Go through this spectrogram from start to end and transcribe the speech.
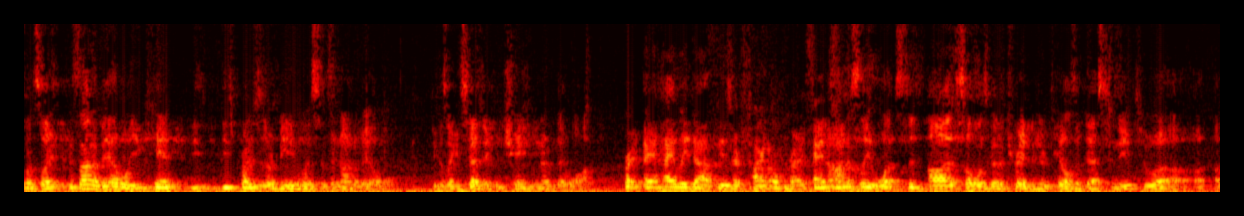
So it's like, if it's not available, you can't, you, these prices are meaningless if they're not available. Because like I said, they can change whenever they want. Right. I highly doubt these are final prices. And honestly, what's the odds someone's going to trade in their Tales of Destiny to a, a, a,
